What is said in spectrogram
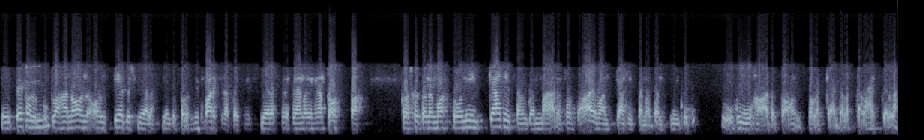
niin tekoälykuplahan on, on tietyssä mielessä, niin kuin, markkinateknisessä mielessä, niin sehän on ihan totta, koska tuonne mahtuu niin käsittämätön määrä, se on aivan käsittämätön niin kuin, huuhaata tuohon tuolle kentälle tällä hetkellä.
